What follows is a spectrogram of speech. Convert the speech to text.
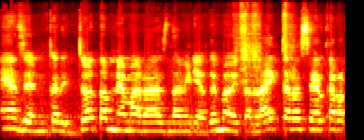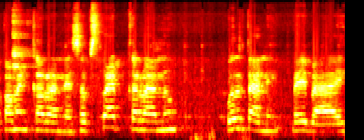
એ. જ end કરી જો તમને અમારા આજના વીડિયો ગમ્યો હોય તો લાઈક કરો શેર કરો કમેન્ટ કરો અને સબસ્ક્રાઇબ કરવાનું ભૂલતા નહીં. બાય બાય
